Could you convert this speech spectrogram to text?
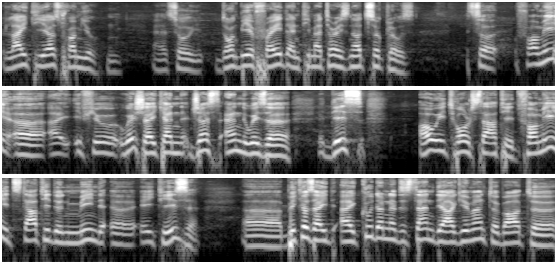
light years from you. Mm. Uh, so don't be afraid, antimatter is not so close. So for me, uh, I, if you wish, I can just end with uh, this, how it all started. For me, it started in mid uh, 80s. Because I, I couldn't understand the argument about uh,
